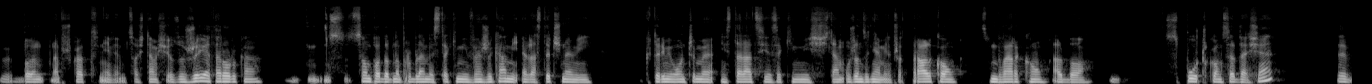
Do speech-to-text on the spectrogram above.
bo na przykład, nie wiem, coś tam się zużyje ta rurka. Są podobno problemy z takimi wężykami elastycznymi, którymi łączymy instalację z jakimiś tam urządzeniami, przykład pralką, zmywarką albo spłuczką w sedesie, y,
